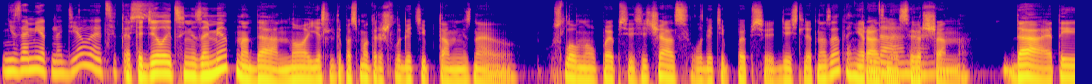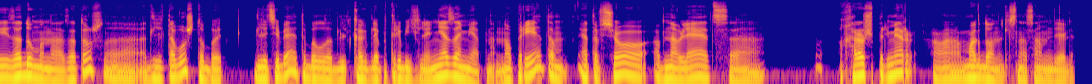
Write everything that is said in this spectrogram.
незаметно делается. это есть... делается незаметно, да, но если ты посмотришь логотип, там, не знаю, условно у Pepsi сейчас, логотип Pepsi 10 лет назад, они разные да, совершенно. Да. Да, это и задумано за то, что для того, чтобы для тебя это было как для потребителя незаметно, но при этом это все обновляется. Хороший пример а, Макдональдс на самом деле,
